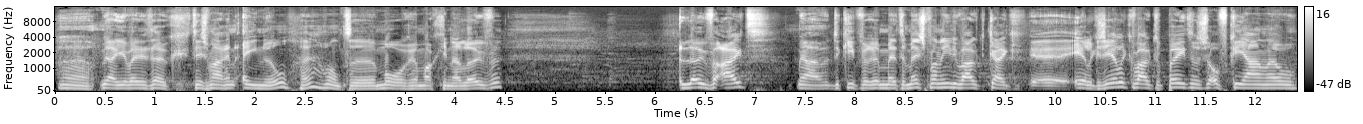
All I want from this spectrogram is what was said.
Eh, ja, je weet het ook. Het is maar een 1-0. Hè? Want eh, morgen mag je naar Leuven. Leuven uit. Ja, de keeper met de matchplan die Wouter, kijk, eh, eerlijk is eerlijk. Wouter Peters of Kiano.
